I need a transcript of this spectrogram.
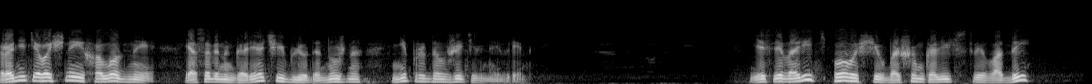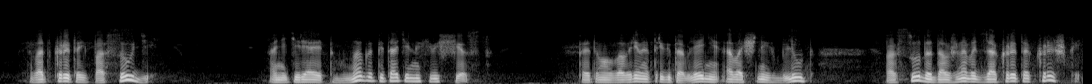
Хранить овощные, холодные и особенно горячие блюда нужно непродолжительное время. Если варить овощи в большом количестве воды в открытой посуде, они теряют много питательных веществ. Поэтому во время приготовления овощных блюд посуда должна быть закрыта крышкой,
